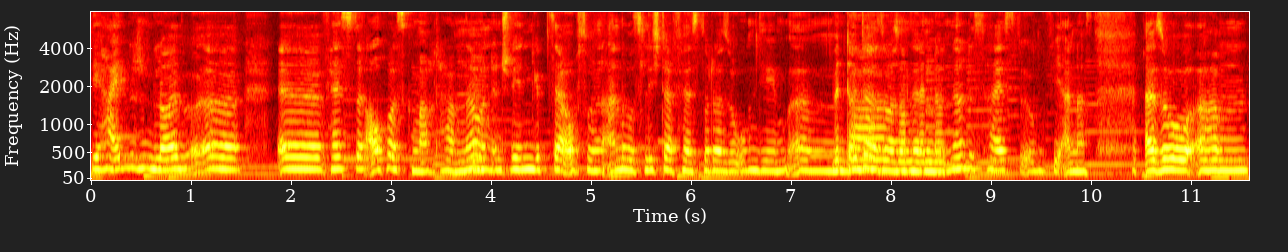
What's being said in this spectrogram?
die heidnischen Gläub äh, äh, Feste auch was gemacht haben. Ne? Und in Schweden gibt es ja auch so ein anderes Lichterfest oder so um die ähm, Winter- Wintersonnenwende. Sonnenwende. Ne? Das heißt irgendwie anders. Also ähm,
